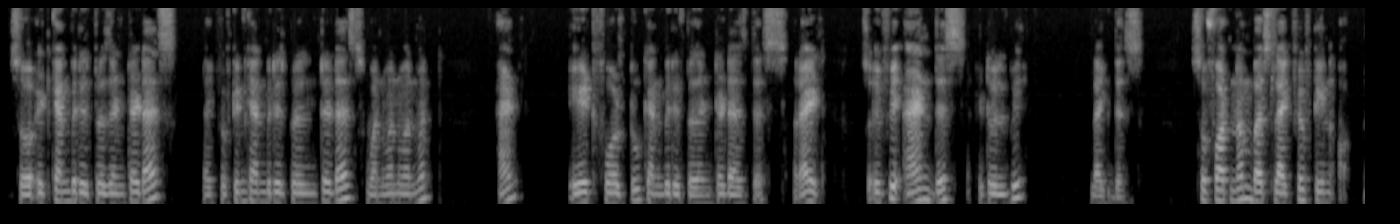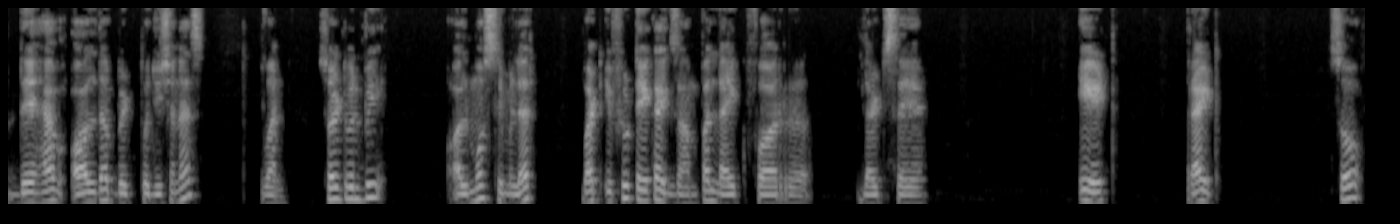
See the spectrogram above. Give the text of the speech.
So it can be represented as like 15 can be represented as 1111 and 842 can be represented as this right? So if we AND this it will be like this. So for numbers like 15 they have all the bit position as 1 so it will be almost similar but if you take an example like for uh, let's say 8 right? So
